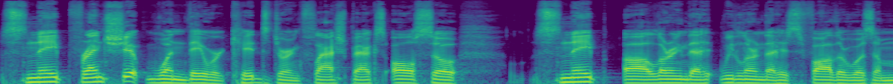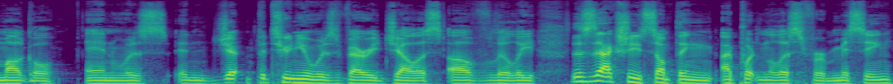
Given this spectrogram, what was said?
Snape friendship when they were kids during flashbacks. Also, Snape uh, learning that we learned that his father was a Muggle and was and Je- Petunia was very jealous of Lily. This is actually something I put in the list for missing.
